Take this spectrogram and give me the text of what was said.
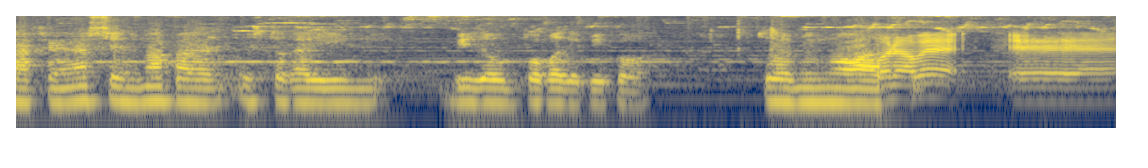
a- al generarse el mapa, esto que hay habido un poco de pico. Todo el mismo... Bueno, a ver, eh,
